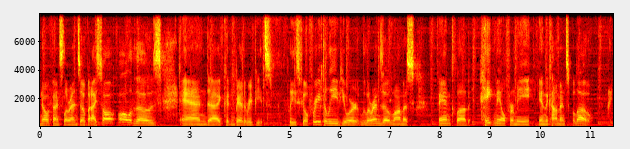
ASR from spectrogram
no offense, Lorenzo, but I saw all of those and I uh, couldn't bear the repeats. Please feel free to leave your Lorenzo Lamas fan club hate mail for me in the comments below. I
